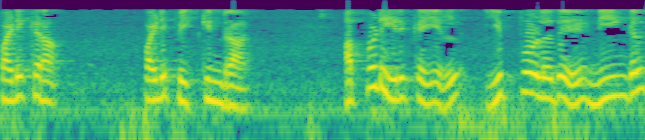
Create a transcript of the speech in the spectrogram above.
படிக்கிறான் படிப்பிக்கின்றான். அப்படி இருக்கையில் இப்பொழுது நீங்கள்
